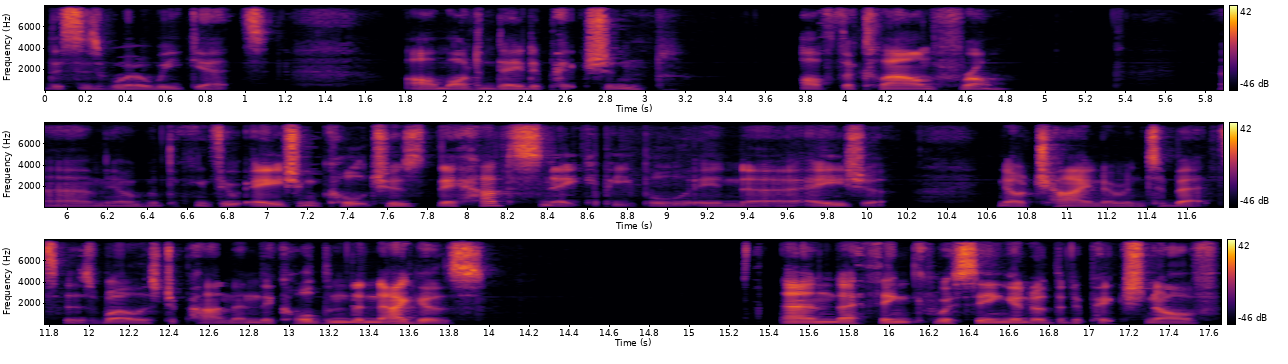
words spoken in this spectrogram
this is where we get our modern day depiction of the clown from. Um, you know, looking through Asian cultures, they had snake people in uh, Asia, you know, China and Tibet as well as Japan, and they called them the Nagas. And I think we're seeing another depiction of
